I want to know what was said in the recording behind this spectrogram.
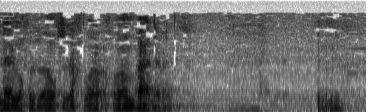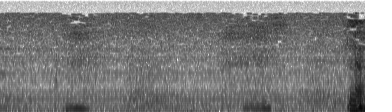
لا المقصود أخبار أخبارهم بعد بدر نعم.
